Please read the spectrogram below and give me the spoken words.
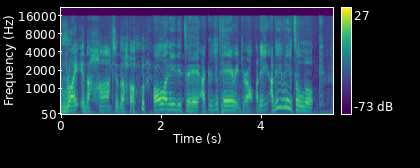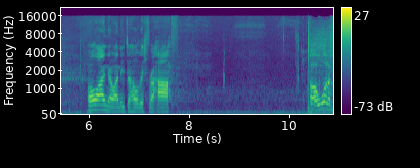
right in the heart of the hole. All I needed to hear, I could just hear it drop. I didn't, I didn't even need to look. All I know, I need to hold this for a half. Oh, what a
